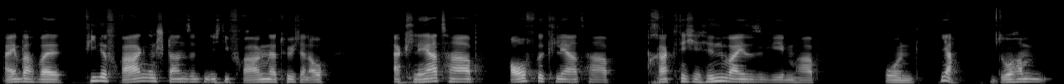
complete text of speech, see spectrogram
Einfach weil viele Fragen entstanden sind und ich die Fragen natürlich dann auch erklärt habe, aufgeklärt habe, praktische Hinweise gegeben habe. Und ja, so haben,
